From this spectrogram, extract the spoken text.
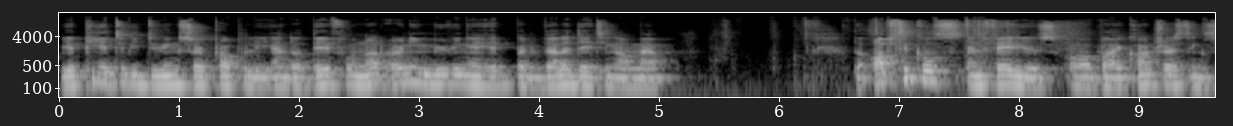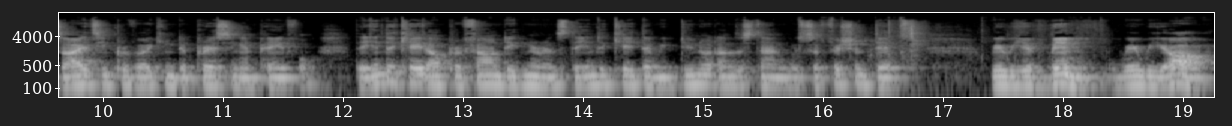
we appear to be doing so properly and are therefore not only moving ahead but validating our map. The obstacles and failures are, by contrast, anxiety provoking, depressing, and painful. They indicate our profound ignorance. They indicate that we do not understand with sufficient depth where we have been, where we are,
